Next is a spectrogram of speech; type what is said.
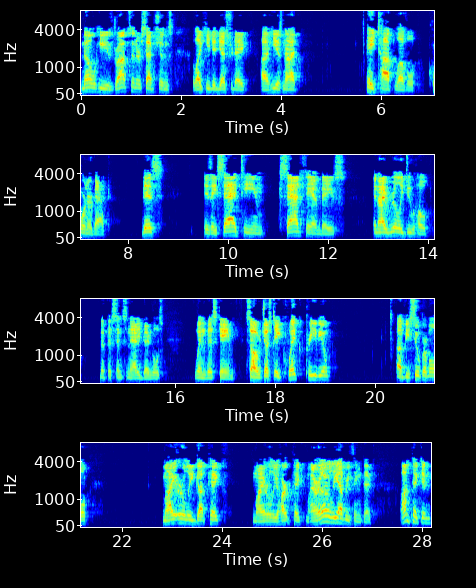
No, he drops interceptions like he did yesterday. Uh, he is not a top level cornerback. This is a sad team, sad fan base, and I really do hope that the Cincinnati Bengals win this game. So, just a quick preview of the Super Bowl. My early gut pick my early heart pick, my early everything pick. I'm picking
